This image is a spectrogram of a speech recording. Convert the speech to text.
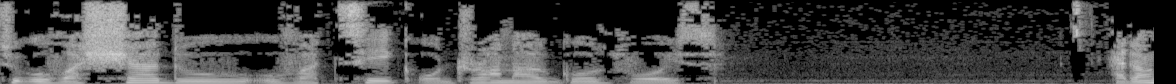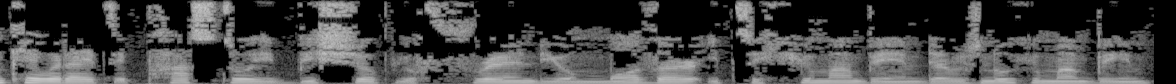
to overshadow, overtake, or drown out God's voice. I don't care whether it's a pastor, a bishop, your friend, your mother, it's a human being. There is no human being,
